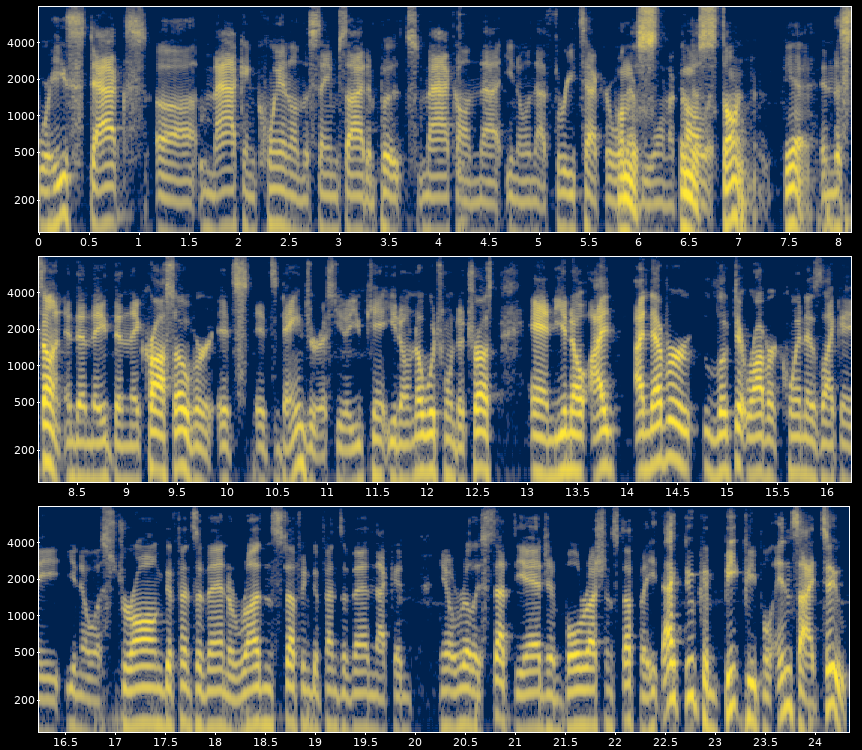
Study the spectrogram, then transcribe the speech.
where he stacks uh, Mack and Quinn on the same side and puts Mack on that, you know, in that three tech or whatever the, you want to call in the it. stunt. Yeah. In the stunt. And then they then they cross over. It's it's dangerous. You know, you can't you don't know which one to trust. And you know, I I never looked at Robert Quinn as like a, you know, a strong defensive end, a run stuffing defensive end that could, you know, really set the edge and bull rush and stuff. But he, that dude can beat people inside too.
